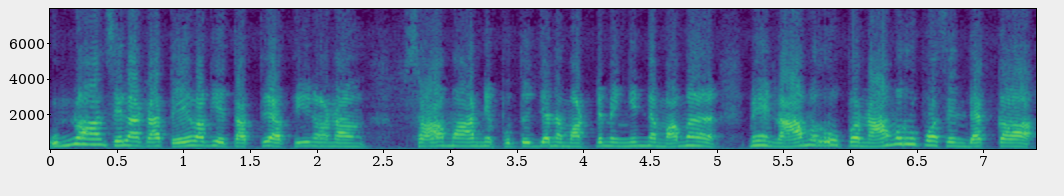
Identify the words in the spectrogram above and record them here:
උන්වහන්සේලාටත් ඒ වගේ තත්ත්වයක් තියෙනවා නම් සාමාන්‍ය පුදුජන මට්ටමින් ඉන්න මම මේ නාම රූප නාම රූප වශයෙන් දැක්කා.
